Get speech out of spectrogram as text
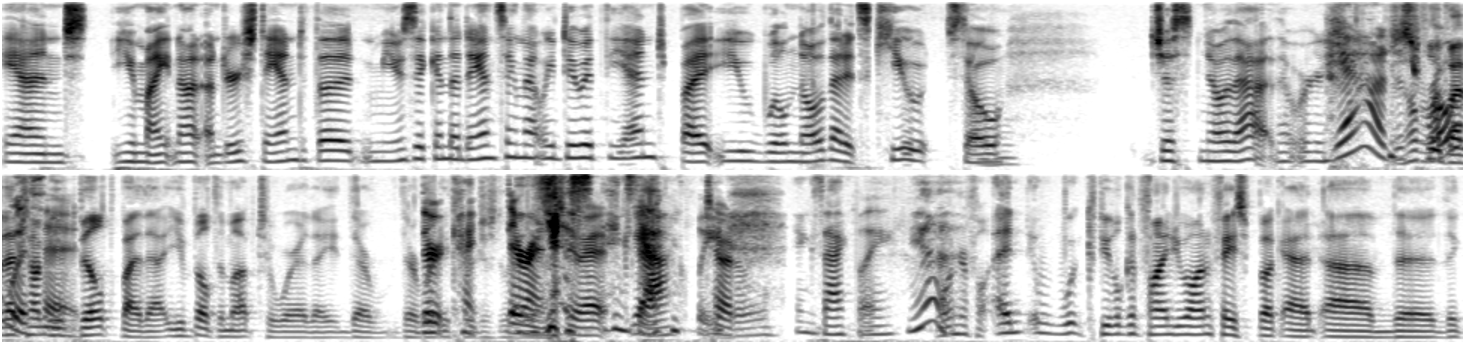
and you might not understand the music and the dancing that we do at the end, but you will know that it's cute. So Mm-hmm. Just know that that we're yeah, just Hopefully, roll by that with time it. you've built by that you've built them up to where they they're they're, They're ready for kind- just they're into Yes, it. exactly. Yeah, totally. exactly. Yeah. Wonderful. And w- people can find you on Facebook at uh, the the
